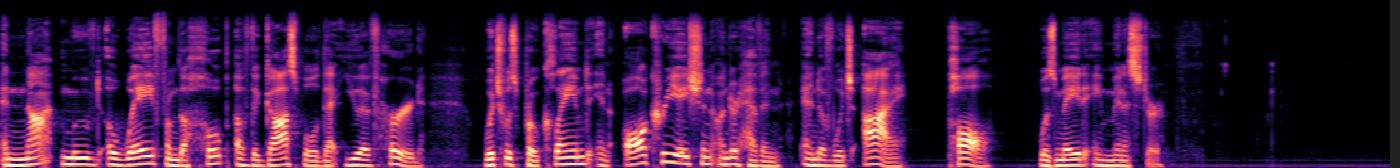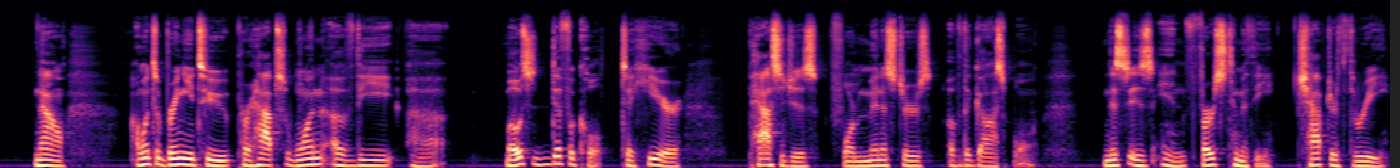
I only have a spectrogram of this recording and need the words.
and not moved away from the hope of the gospel that you have heard, which was proclaimed in all creation under heaven, and of which I, Paul, was made a minister. Now, I want to bring you to perhaps one of the uh, most difficult to hear passages for ministers of the gospel. This is in 1 Timothy chapter 3,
